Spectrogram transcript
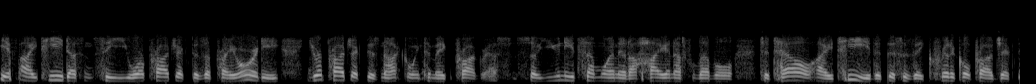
if IT doesn't see your project as a priority, your project is not going to make progress. So you need someone at a high enough level to tell IT that this is a critical project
